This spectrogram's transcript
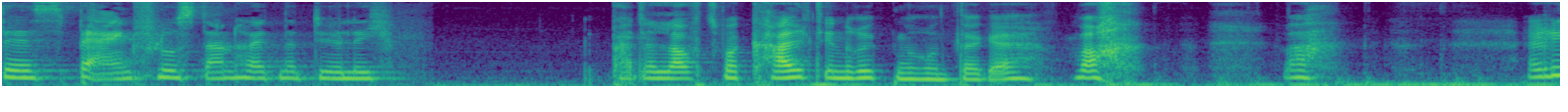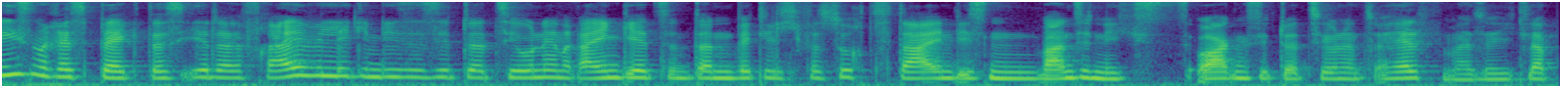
das beeinflusst dann halt natürlich. da läuft es mal kalt in den Rücken runter, gell? Wow. Wow. Ein Riesenrespekt, dass ihr da freiwillig in diese Situationen reingeht und dann wirklich versucht, da in diesen wahnsinnig argen Situationen zu helfen. Also ich glaube,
